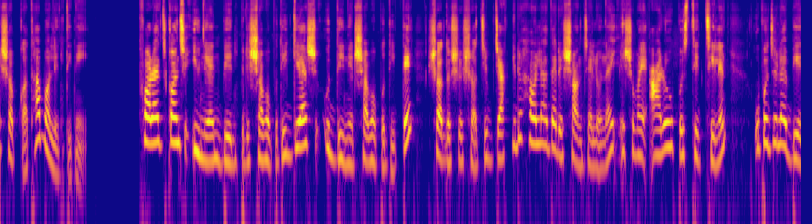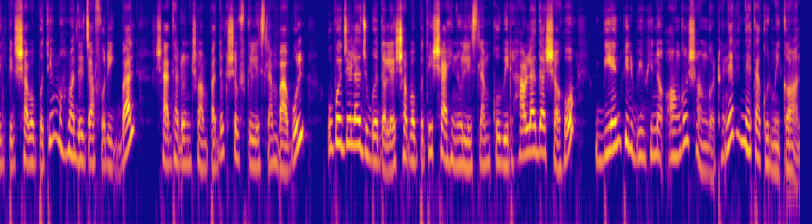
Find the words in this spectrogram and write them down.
এসব কথা বলেন তিনি। ফরাজগঞ্জ ইউনিয়ন বিএনপির সভাপতি গিয়াস উদ্দিনের সভাপতিত্বে সদস্য সচিব জাকির হাওলাদারের সঞ্চালনায় এ সময় আরও উপস্থিত ছিলেন উপজেলা বিএনপির সভাপতি মোহাম্মদ জাফর ইকবাল, সাধারণ সম্পাদক শফিকুল ইসলাম বাবুল, উপজেলা যুবদলের সভাপতি শাহিনুল ইসলাম কবির হাওলাদার সহ বিএনপির বিভিন্ন অঙ্গ সংগঠনের নেতাকর্মীগণ।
